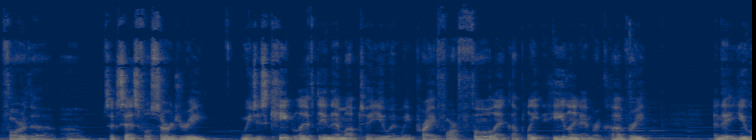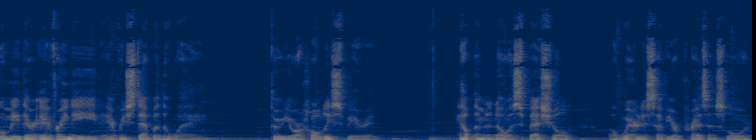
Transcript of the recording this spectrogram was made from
for the um, successful surgery. We just keep lifting them up to you and we pray for full and complete healing and recovery, and that you will meet their every need every step of the way through your Holy Spirit. Help them to know a special awareness of your presence, Lord.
